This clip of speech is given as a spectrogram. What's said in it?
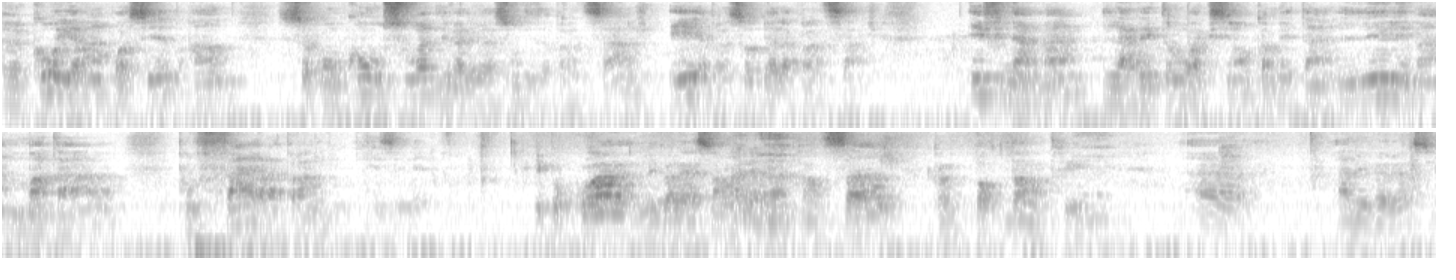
euh, cohérent possible entre ce qu'on conçoit de l'évaluation des apprentissages et après ça de l'apprentissage. Et finalement, la rétroaction comme étant l'élément moteur pour faire apprendre. Et pourquoi l'évaluation à l'apprentissage comme porte d'entrée à, l'évaluation?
